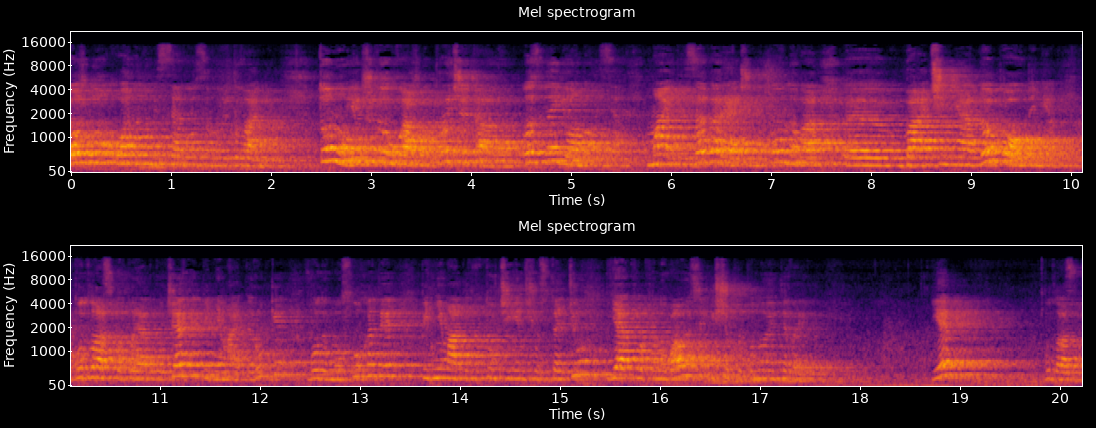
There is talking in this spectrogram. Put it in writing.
кожного органу місцевого самоврядування. Тому, якщо ви уважно прочитали, ознайомилися, маєте заперечення, повного е, бачення, доповнення, будь ласка, в порядку черги, піднімайте руки, будемо слухати, піднімати ту чи іншу статтю, як пропонувалося і що пропонуєте ви. Є? Будь ласка.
